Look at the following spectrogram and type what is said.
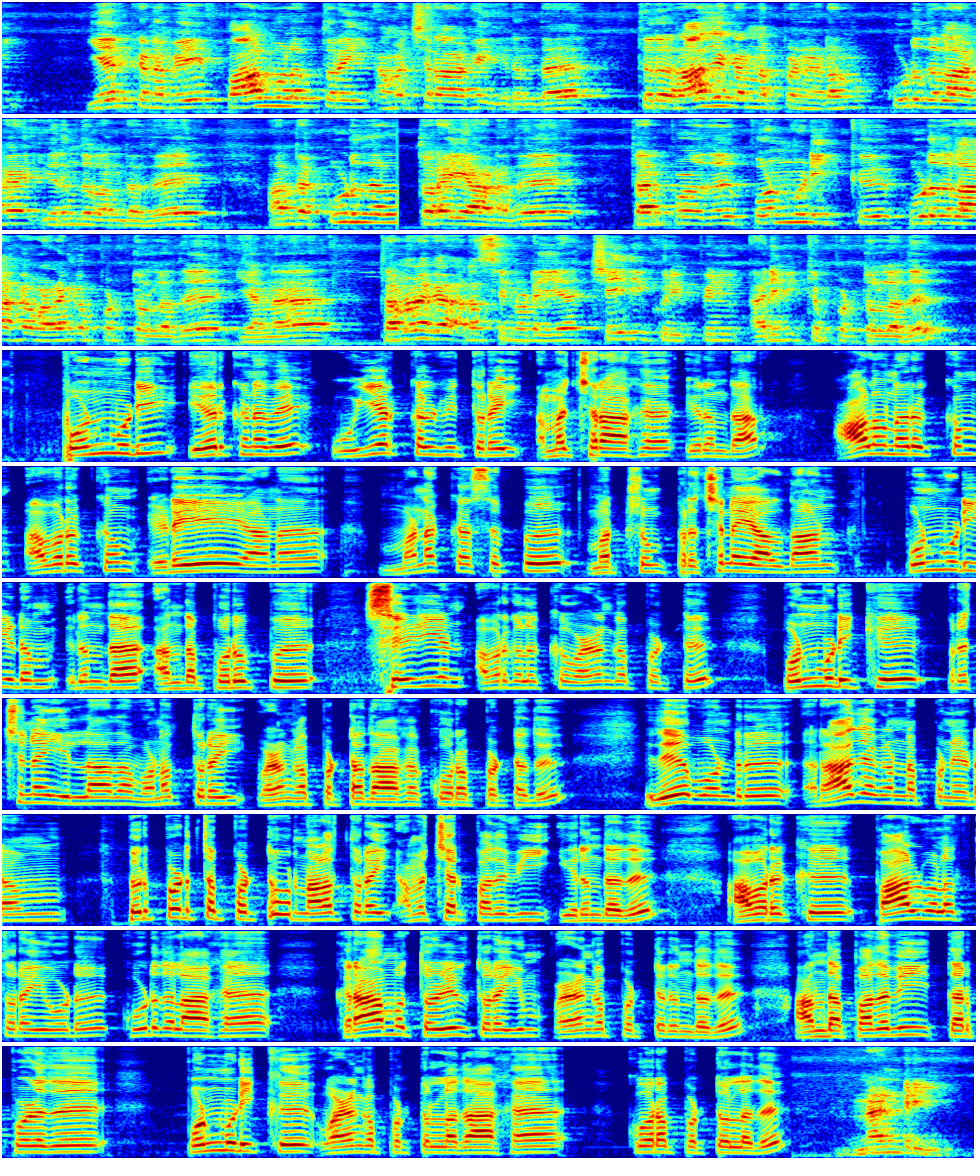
ஏற்கனவே பால்வளத்துறை அமைச்சராக இருந்த திரு ராஜகண்ணப்பனிடம் கூடுதலாக இருந்து வந்தது. அந்த கூடுதல் துறையானது தற்பொழுது பொன்முடிக்கு கூடுதலாக வழங்கப்பட்டுள்ளது என தமிழக அரசினுடைய செய்திக்குறிப்பில் அறிவிக்கப்பட்டுள்ளது. பொன்முடி ஏற்கனவே உயர்கல்வித்துறை அமைச்சராக இருந்தார். ஆளுநருக்கும் அவருக்கும் இடையேயான மனக்கசப்பு மற்றும் பிரச்சனையால் தான் பொன்முடியிடம் இருந்த அந்த பொறுப்பு செழியன் அவர்களுக்கு வழங்கப்பட்டு பொன்முடிக்கு பிரச்சனை இல்லாத வனத்துறை வழங்கப்பட்டதாக கூறப்பட்டது. இதேபோன்று ராஜகண்ணப்பனிடம் பிற்படுத்தப்பட்டோர் நலத்துறை அமைச்சர் பதவி இருந்தது. அவருக்கு பால்வளத்துறையோடு கூடுதலாக கிராம தொழில்துறையும் வழங்கப்பட்டிருந்தது. அந்த பதவி தற்பொழுது பொன்முடிக்கு வழங்கப்பட்டுள்ளதாக கூறப்பட்டுள்ளது. நன்றி.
